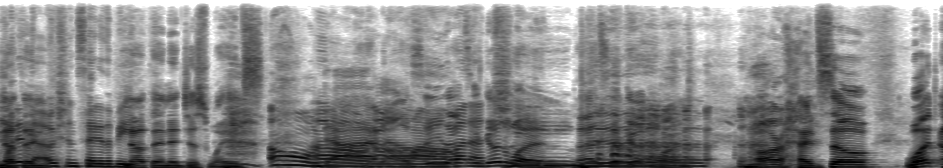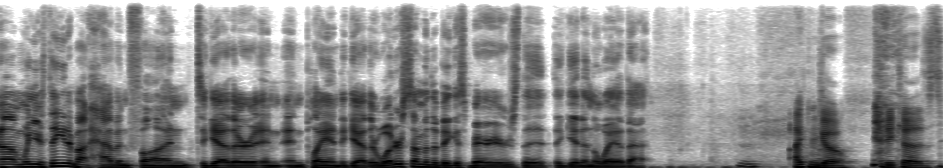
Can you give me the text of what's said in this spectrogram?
What did the ocean say to the beach? Nothing. It just waves. Oh, oh dad. no. Oh, see, What that's a a good one. That's a good one. All right. So, what um, when you're thinking about having fun together and, and playing together, what are some of the biggest barriers that, that get in the way of that? I can go because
